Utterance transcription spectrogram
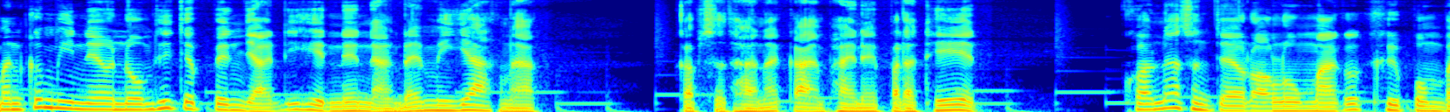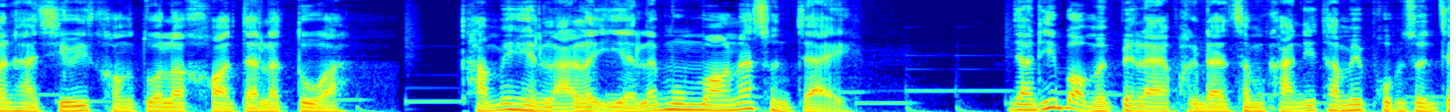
มันก็มีแนวโน้มที่จะเป็นอย่างที่เห็นในหนังได้ไม่ยากนัก กับสถานการณ์ภายในประเทศ ความน่าสนใจรองลงมาก็คือปมปัญหาชีวิตของตัวละครแต่ละตัวทำให้เห็นรายละเอียดและมุมมองน่าสนใจ อย่างที่บอกมันเป็นแรงผลักดันสำคัญที่ทำให้ผมสนใจ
